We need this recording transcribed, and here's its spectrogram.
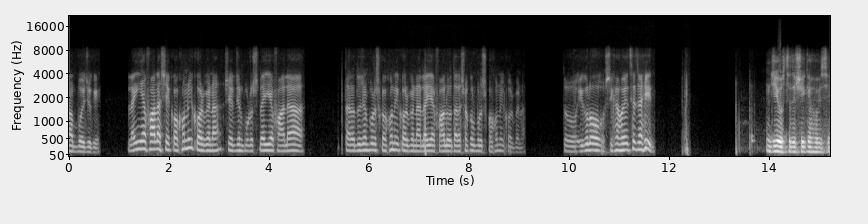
নব্বই যুগে। লাইয়া ফালা সে কখনোই করবে না। সে একজন পুরুষ, লাইয়া ফালা, তারা দুজন পুরুষ কখনোই করবে না। লাইয়া ফালো, তারা সকল পুরুষ কখনোই করবে না। তো এগুলো শেখা হয়েছে জাহিদ? জি ওস্তাদ শেখা হয়েছে।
